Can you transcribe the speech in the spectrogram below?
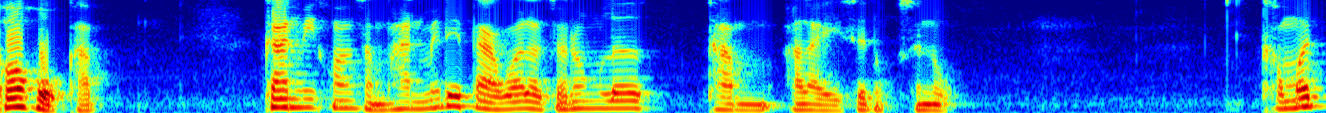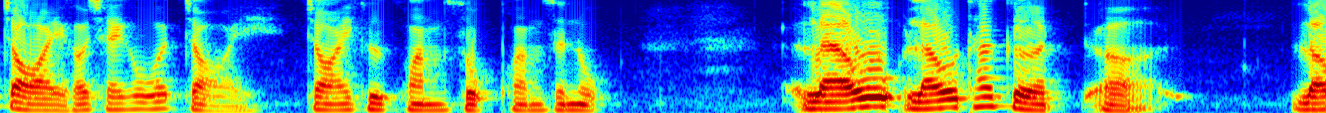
ข้อ 6 ครับ การมีความสัมพันธ์ไม่ได้แปลว่าเราจะต้องเลิกทำอะไรสนุกสนุก คำว่าจอยเขาใช้คาว่าจอยจอยคือความสุขความสนุก แล้วแล้วถ้าเกิดเเรา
